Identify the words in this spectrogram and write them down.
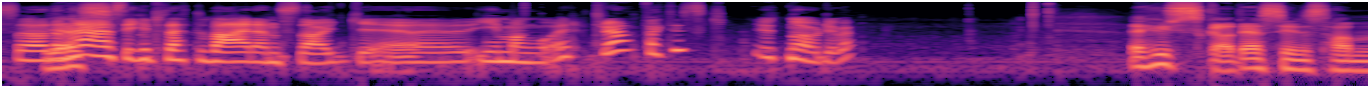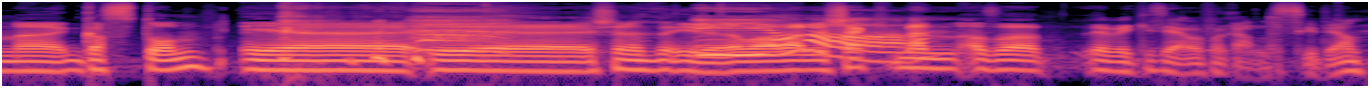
Så den Yes. har jeg sikkert sett hver eneste dag eh, i mange år, tror jeg faktisk. Uten å overdrive. Jeg husker at jeg syns han eh, Gaston i, i Skjønnheten og yret' var veldig kjekk, men altså, jeg vil ikke si jeg var forelsket i han.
